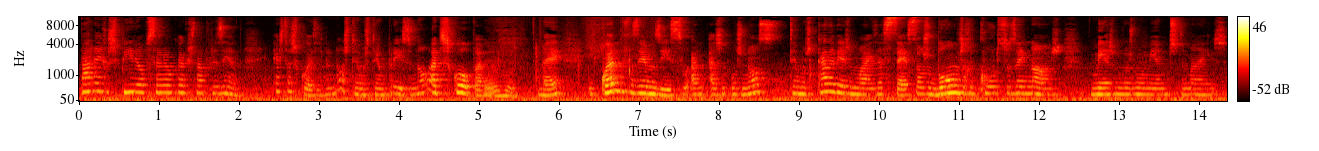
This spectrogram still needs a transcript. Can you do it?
parem, respirem e observem o que é que está presente estas coisas, nós temos tempo para isso, não há desculpa, uhum. não é? E quando fazemos isso, as, os nossos, temos cada vez mais acesso aos bons recursos em nós, mesmo nos momentos de mais,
